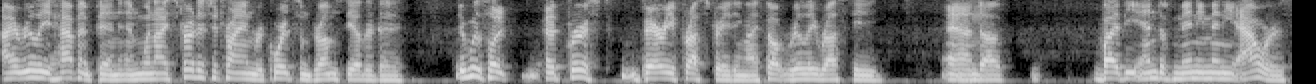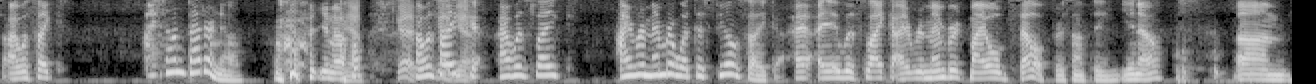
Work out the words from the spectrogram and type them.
I really haven't been and when I started to try and record some drums the other day, it was like at first very frustrating. I felt really rusty and Mhm. uh by the end of many many hours, I was like I sound better now. you know. Yeah. Good. I was good, like, yeah. I was like, I remember what this feels like. I, I, it was like I remembered my old self or something, you know. Um,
